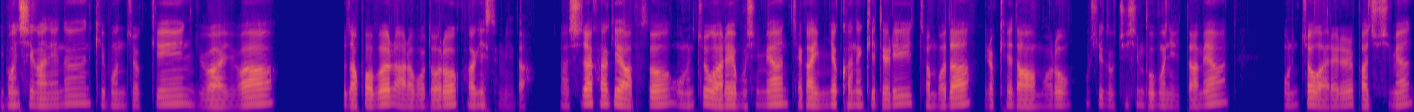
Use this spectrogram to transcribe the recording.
이번 시간에는 기본적인 UI와 조작법을 알아보도록 하겠습니다. 자, 시작하기에 앞서 오른쪽 아래에 보시면 제가 입력하는 키들이 전부 다 이렇게 나오므로 혹시 놓치신 부분이 있다면 오른쪽 아래를 봐주시면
